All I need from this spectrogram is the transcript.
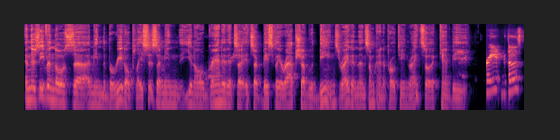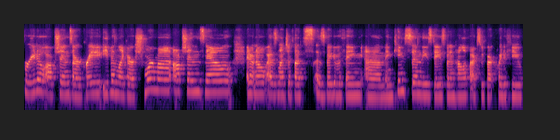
and there's even those. Uh, I mean, the burrito places. I mean, you know, granted, it's a it's a basically a wrap shoved with beans, right, and then some kind of protein, right? So it can't be great. Those burrito options are great. Even like our shawarma options now. I don't know as much if that's as big of a thing um, in Kingston these days, but in Halifax, we've got quite a few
